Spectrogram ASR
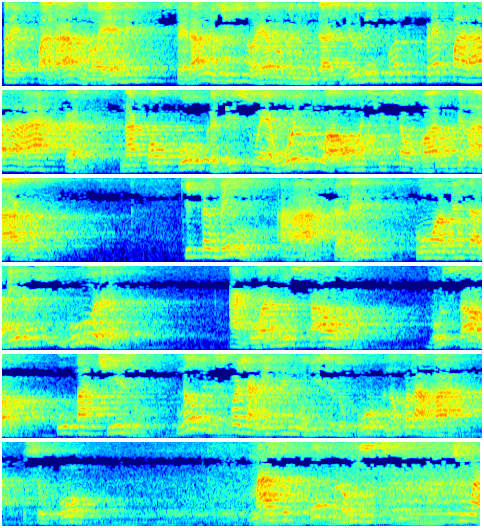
preparava Noé, né? esperava nos dias de Noé a longanimidade de Deus, enquanto preparava a arca, na qual poucas, isso é, oito almas se salvaram pela água. Que também a arca, né, como uma verdadeira figura, agora nos salva, vos salva o batismo, não do despojamento da imundícia do corpo, não para lavar o seu corpo, mas do compromisso de uma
